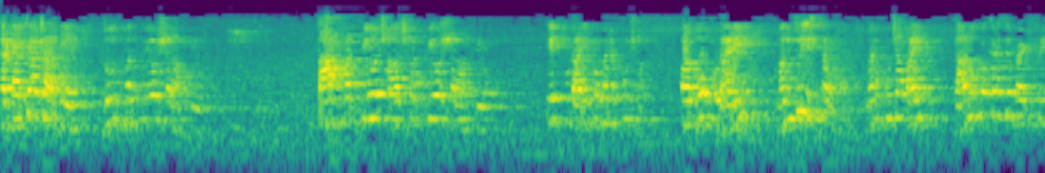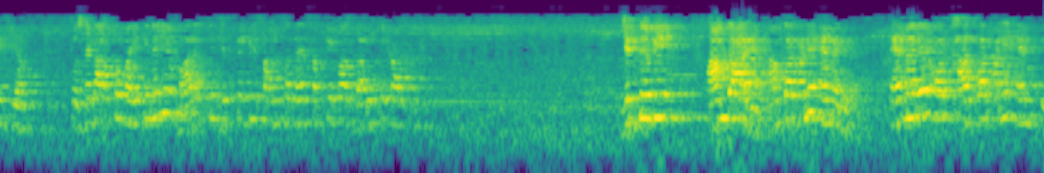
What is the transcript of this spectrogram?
सरकार क्या चाहती है? दूध मत पियो शराब पियो ताश मत पियो छाछ मत पियो शराब पियो एक पुढ़ारी को मैंने पूछा। और वो पुढ़ारी मंत्री स्तर का मैंने पूछा, भाई, दारू को कैसे बैठ फ्री किया? तो उसने कहा आपको माहिती नहीं है, भारत के जितने भी सांसद हैं, सबके पास दारू के कारखाने जितने भी आमदार हैं, आमदार माने एमएलए एमएलए और खासदार माने एमपी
